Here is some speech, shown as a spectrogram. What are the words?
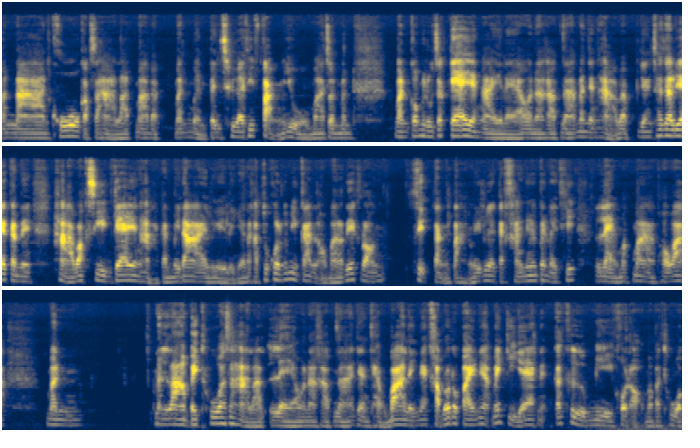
มันนานคู่กับสหรัฐมาแบบมันเหมือนเป็นเชื้อที่ฝังอยู่มาจนมัน มันก็ไม่รู้จะแก้ยังไงแล้วนะครับนะมันยังหาแบบยังถ้าจะเรียกกันในหาวัคซีนแก้ยังหากันไม่ได้เลยอะไรเงี้ยนะครับทุกคนก็มีการออกมาเรียกร้องสิทธิ์ต่างๆเรื่อยๆแต่ครั้งนี้มันเป็นอะไรที่แรงมากๆ เพราะว่ามันมันลามไปทั่วสหรัฐแล้วนะครับนะอย่างแถวบ้านเล็กเนี่ยขับรถออกไปเนี่ยไม่กี่แยกเนี่ยก็คือมีคนออกมาประท้วง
